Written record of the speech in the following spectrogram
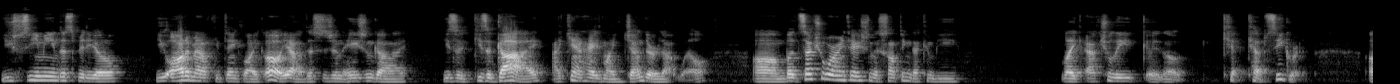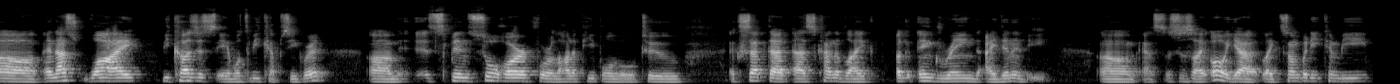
You see me in this video, you automatically think like, oh yeah, this is an Asian guy. He's a he's a guy. I can't hide my gender that well. Um, but sexual orientation is something that can be like actually you know kept secret, uh, and that's why because it's able to be kept secret, um, it's been so hard for a lot of people to accept that as kind of like an ingrained identity. Um, as this is like, oh yeah, like somebody can be,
